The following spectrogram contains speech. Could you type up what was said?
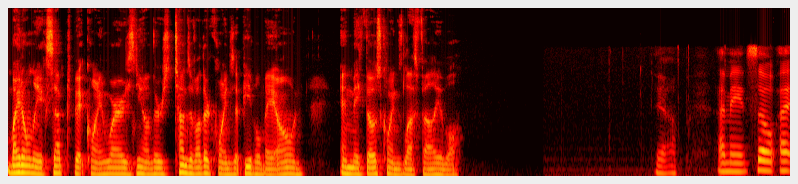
might only accept Bitcoin, whereas you know there's tons of other coins that people may own and make those coins less valuable. Yeah, I mean, so uh,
